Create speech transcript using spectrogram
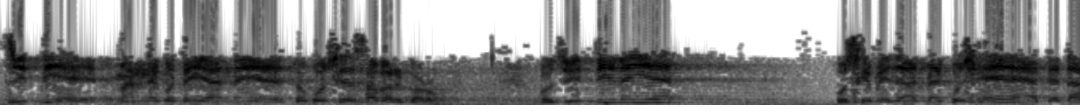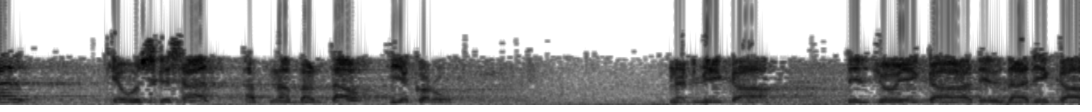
ضدی ہے، ماننے کو تیار نہیں ہے تو اس سے صبر کرو۔ وہ ضدی نہیں ہے، اس کے مزاج میں کچھ ہے اعتدال کہ اس کے ساتھ اپنا برتاؤ یہ کرو۔ نرمی کا، دل جوئی کا دلداری کا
